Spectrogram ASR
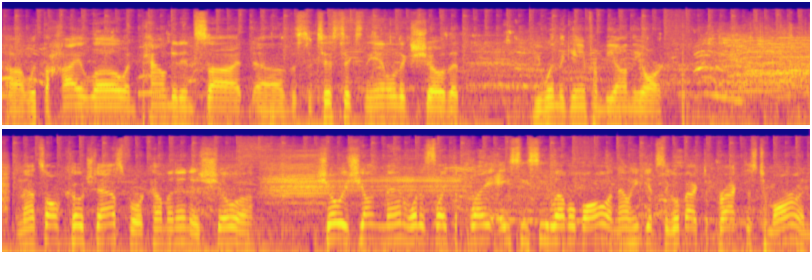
uh, with the high-low and pounded inside. Uh, the statistics and the analytics show that you win the game from beyond the arc. And that's all coach asked for coming in is show a show his young men what it's like to play ACC level ball, and now he gets to go back to practice tomorrow and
